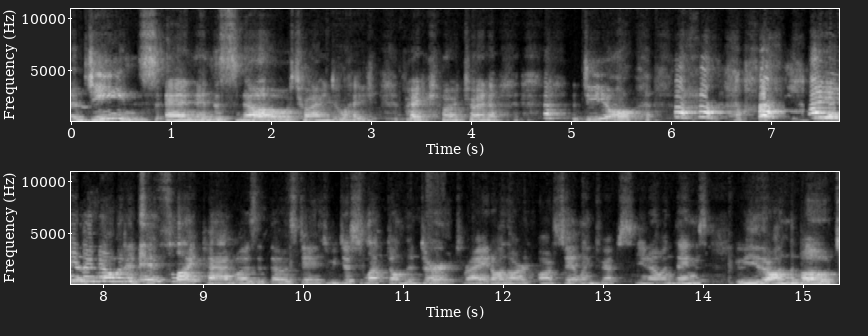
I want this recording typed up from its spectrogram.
yeah. jeans and in the snow, trying to like, trying to deal. I didn't even know what an Ensolite pad was at those days. We just slept on the dirt, right, on our our sailing trips, you know, and things. Either on the boat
